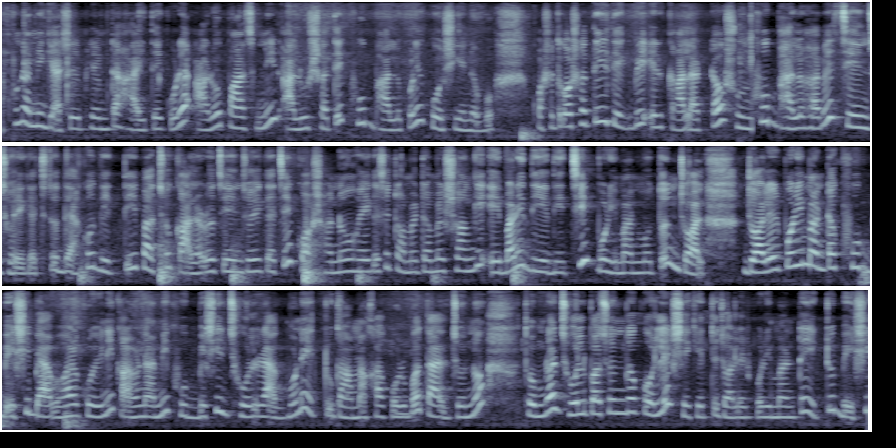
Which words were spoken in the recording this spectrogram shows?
এখন আমি গ্যাসের ফ্লেমটা হাইতে করে আরও পাঁচ মিনিট আলুর সাথে খুব ভালো করে কষিয়ে নেব। কষাতে কষাতেই দেখবে এর কালারটাও খুব ভালোভাবে চেঞ্জ হয়ে গেছে। তো দেখো দেখতেই পাচ্ছ কালারও চেঞ্জ হয়ে গেছে, কষানোও হয়ে গেছে টমেটোমের সঙ্গে। এবারে দিয়ে দিই দিচ্ছি পরিমাণ মতন জল। জলের পরিমাণটা খুব বেশি ব্যবহার করিনি কারণ আমি খুব বেশি ঝোল রাখব না, একটু গামাখা করব, তার জন্য তোমরা ঝোল পছন্দ করলে সেক্ষেত্রে জলের পরিমাণটা একটু বেশি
